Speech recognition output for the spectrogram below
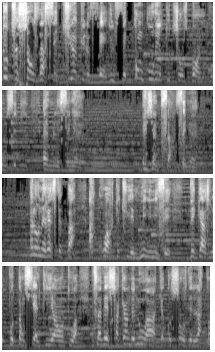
Toutes ces choses-là, c'est Dieu qui le fait. Il fait concourir toutes choses bonnes pour ceux qui aiment le Seigneur. Et j'aime ça, Seigneur. Alors ne reste pas à croire que tu es minimisé. Dégage le potentiel qui est en toi. Vous savez, chacun de nous a quelque chose de latent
